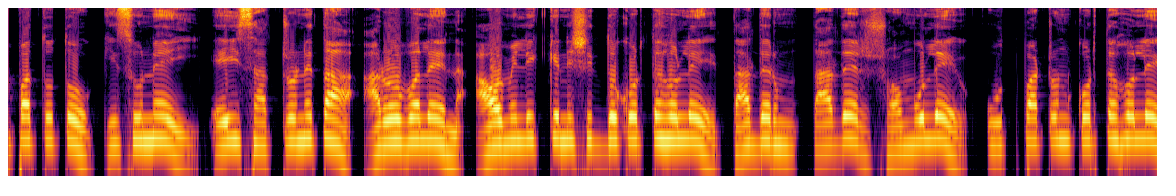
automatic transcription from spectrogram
আপাতত কিছু নেই। এই ছাত্রনেতা আরও বলেন, আওয়ামী লীগকে নিষিদ্ধ করতে হলে তাদের তাদের সমূলে উৎপাটন করতে হলে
